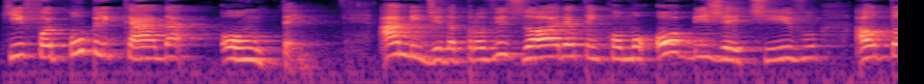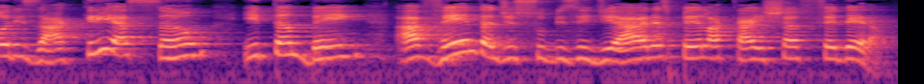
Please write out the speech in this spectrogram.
que foi publicada ontem. A medida provisória tem como objetivo autorizar a criação e também a venda de subsidiárias pela Caixa Federal.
